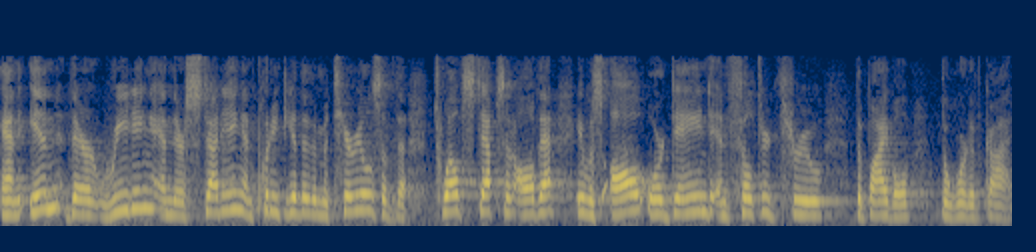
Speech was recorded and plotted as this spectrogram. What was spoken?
And in their reading and their studying and putting together the materials of the 12 steps and all of that, it was all ordained and filtered through the Bible, the Word of God.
